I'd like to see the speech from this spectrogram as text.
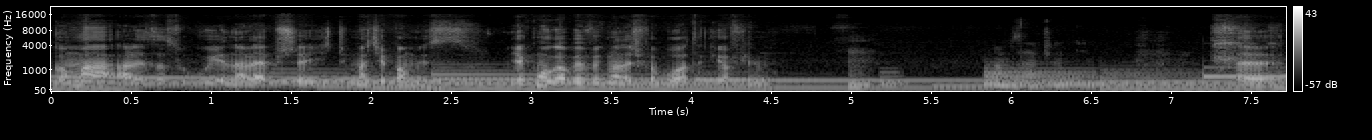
go ma, ale zasługuje na lepszy i czy macie pomysł? Jak mogłaby wyglądać fabuła takiego filmu? Mam zacząć? E,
